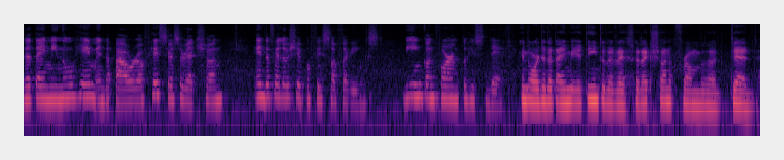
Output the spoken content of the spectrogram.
That I may know him and the power of his resurrection, and the fellowship of his sufferings, being conformed to his death. in order that i may attain to the resurrection from the dead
